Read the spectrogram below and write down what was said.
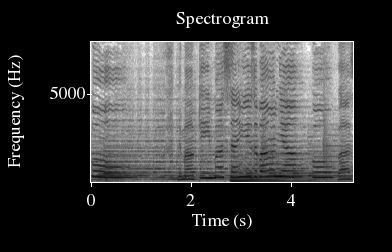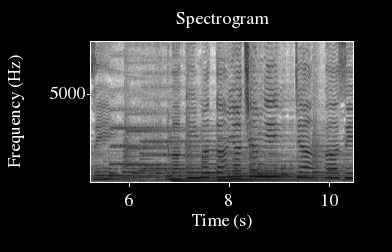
ပေါ်မြမပြည်မှာဆန်းရည်စပါးများပေါ်ပါစေမြမပြည်မှာတာယာချမ်းမြေကြပါစေ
